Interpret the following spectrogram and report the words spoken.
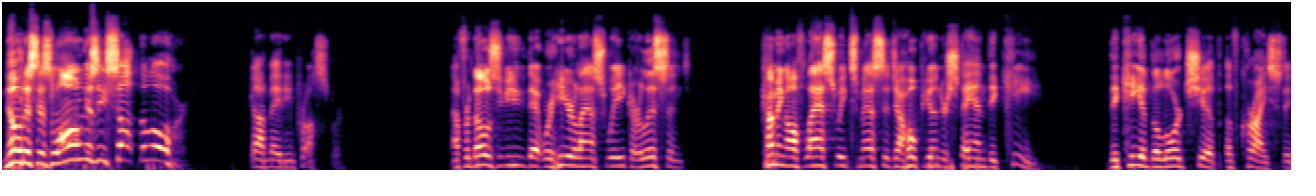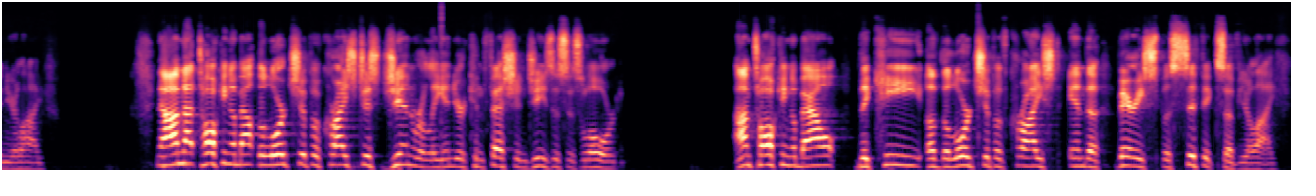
Notice, as long as he sought the Lord, God made him prosper. Now, for those of you that were here last week or listened, coming off last week's message, I hope you understand the key, the key of the lordship of Christ in your life. Now, I'm not talking about the lordship of Christ just generally in your confession, Jesus is Lord. I'm talking about the key of the lordship of Christ in the very specifics of your life.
